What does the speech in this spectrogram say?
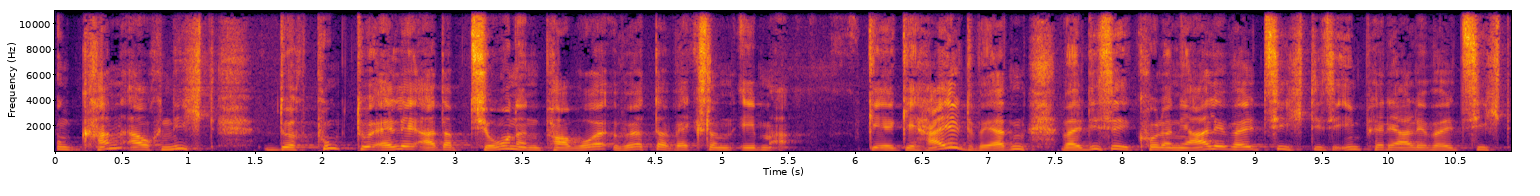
und kann auch nicht durch punktuelle Adaptionen ein paar Wörter wechseln eben geheilt werden, weil diese koloniale Weltsicht, diese imperiale Weltsicht,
